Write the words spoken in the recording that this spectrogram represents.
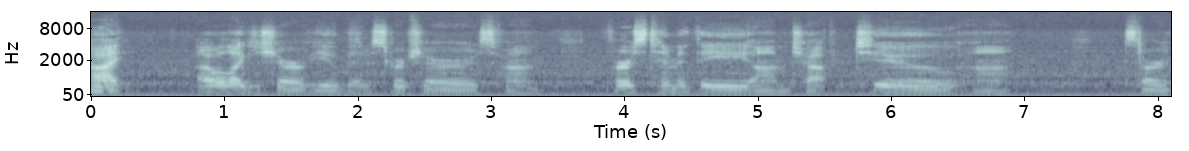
Hi, I would like to share with you a bit of scriptures from 1 Timothy um, chapter 2, uh, starting,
